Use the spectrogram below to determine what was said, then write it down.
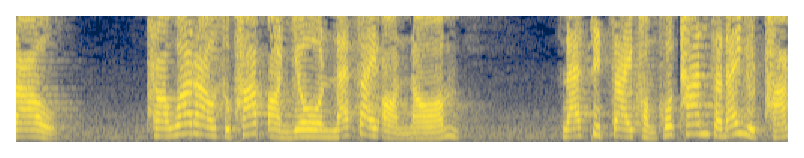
เรา เพราะว่าเราสุภาพอ่อนโยนและใจอ่อนน้อม และจิตใจของพวกท่านจะได้หยุดพัก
